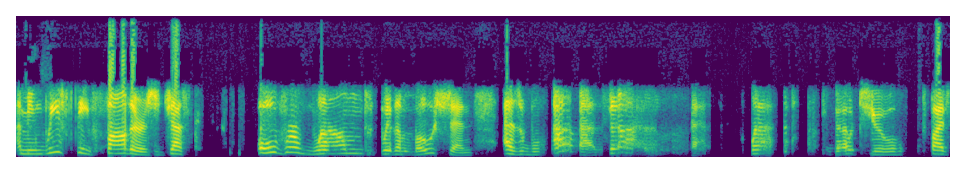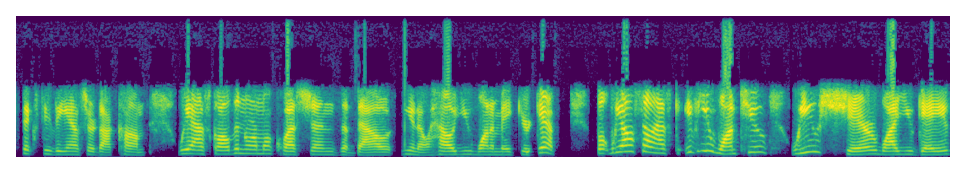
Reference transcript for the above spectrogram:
I mean, we see fathers just overwhelmed with emotion as well as go to 560theanswer.com. We ask all the normal questions about, you know, how you want to make your gift. But we also ask if you want to, will you share why you gave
